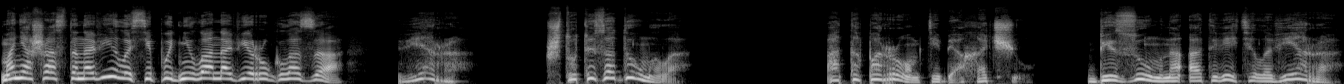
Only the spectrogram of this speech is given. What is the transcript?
Маняша остановилась и подняла на Веру глаза. «Вера, что ты задумала?» «А топором тебя хочу», — безумно ответила Вера,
